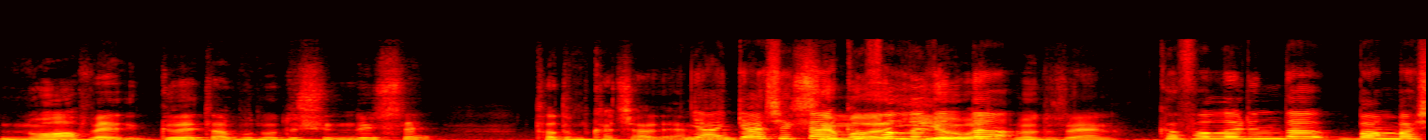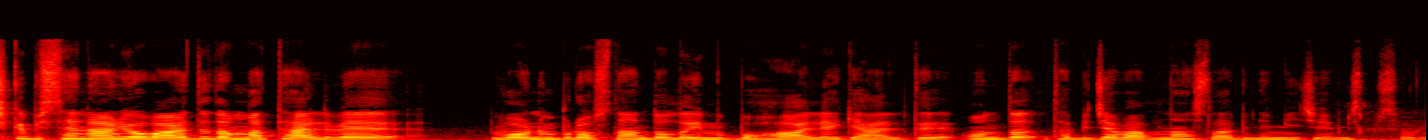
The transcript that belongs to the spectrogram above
Noah ve Greta bunu düşündüyse tadım kaçar yani. Yani gerçekten Sinemaları kafalarında yani. kafalarında bambaşka bir senaryo vardı da Mattel ve Warner Bros'tan dolayı mı bu hale geldi? Onu da tabii cevabını asla bilemeyeceğimiz bir soru.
